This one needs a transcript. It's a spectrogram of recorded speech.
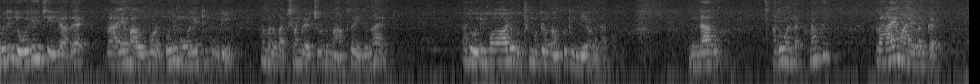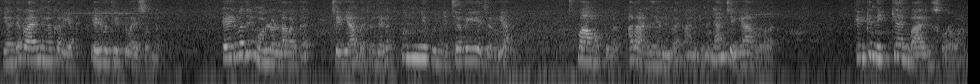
ഒരു ജോലിയും ചെയ്യാതെ പ്രായമാകുമ്പോൾ ഒരു മൂലയ്ക്ക് കൂടി നമ്മൾ ഭക്ഷണം കഴിച്ചുകൊണ്ട് മാത്രം ഇരുന്നാൽ അത് ഒരുപാട് ബുദ്ധിമുട്ടുകൾ നമുക്ക് പിന്നെയും ഉണ്ടാക്കും. ഉണ്ടാകും. അതുകൊണ്ട് നമുക്ക് പ്രായമായവർക്ക് എന്റെ പ്രായം നിങ്ങൾക്കറിയാം എഴുപത്തിയെട്ട് വയസ്സുണ്ട്. എഴുപതിന് മുകളിലുള്ളവർക്ക് ചെയ്യാൻ പറ്റുന്ന ചില കുഞ്ഞു കുഞ്ഞു ചെറിയ ചെറിയ വാമപ്പുകൾ. അതാണ് ഞാൻ നിങ്ങളെ കാണിക്കുന്നത്. ഞാൻ ചെയ്യാറുള്ളത്. എനിക്ക് നിൽക്കാൻ ബാലൻസ് കുറവാണ്.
